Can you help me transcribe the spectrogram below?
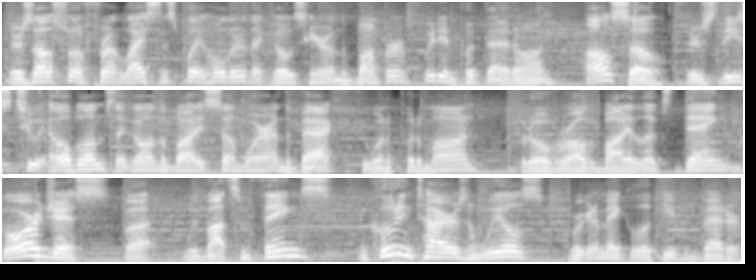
there's also a front license plate holder that goes here on the bumper. We didn't put that on. Also, there's these two emblems that go on the body somewhere on the back if you want to put them on. But overall, the body looks dang gorgeous. But we bought some things, including tires and wheels. We're going to make it look even better.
